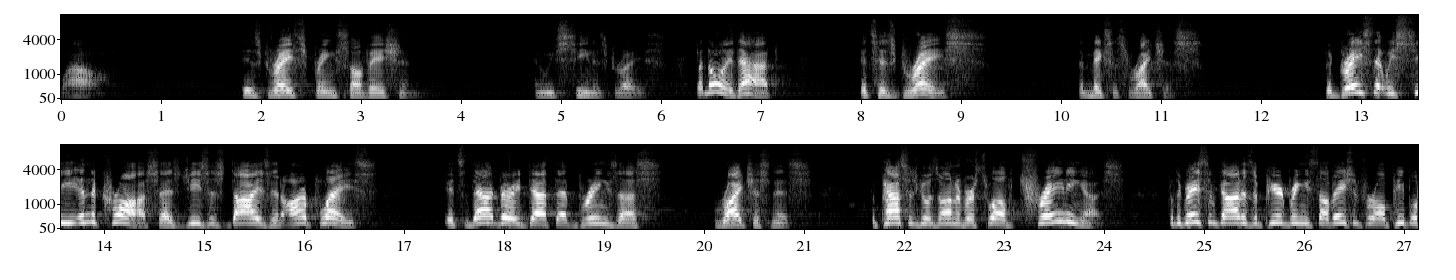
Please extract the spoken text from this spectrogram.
wow. His grace brings salvation, and we've seen His grace. But not only that, it's His grace that makes us righteous. The grace that we see in the cross as Jesus dies in our place, it's that very death that brings us righteousness. The passage goes on in verse 12, training us. For the grace of God has appeared, bringing salvation for all people,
